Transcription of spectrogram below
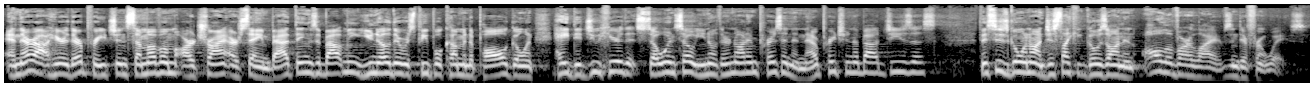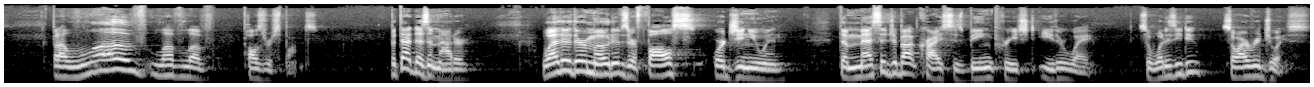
and they're out here they're preaching. Some of them are trying are saying bad things about me. You know there was people coming to paul going hey did you hear that so and so you know they're not in prison and they're preaching about jesus? This is going on just like it goes on in all of our lives in different ways. But i love love love paul's response. But that doesn't matter whether their motives are false or genuine the message about christ is being preached either way so what does he do so i rejoice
